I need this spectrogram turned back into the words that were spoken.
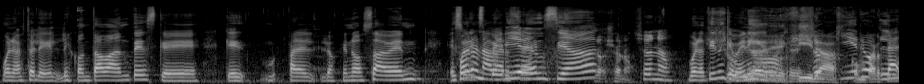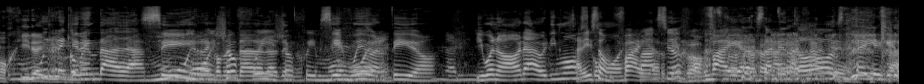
Bueno, esto le- les contaba antes que, que para los que no saben, es ¿Fueron una a ver experiencia. No, yo no. Yo no. Bueno, tienen Yo que venir. de gira, Yo quiero la gira muy y recomendada, Sí. muy Uy, yo recomendada. fui, yo fui. Sí, es muy bueno. divertido. Y bueno, ahora abrimos Salís como on fire, espacios. tipo. On fire, salen todos. Que no-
